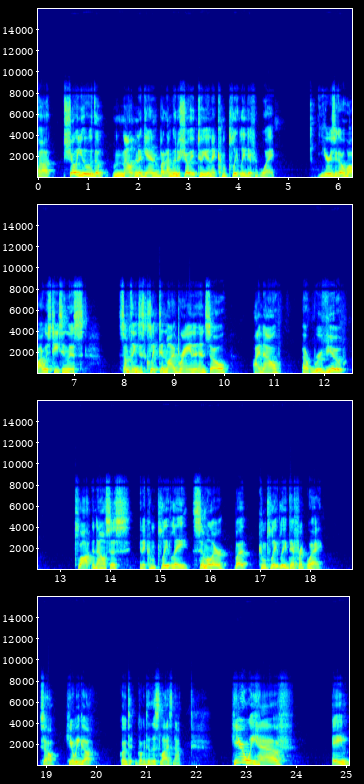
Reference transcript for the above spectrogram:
uh, show you the mountain again, but I'm going to show it to you in a completely different way. Years ago, while I was teaching this, something just clicked in my brain, and so I now uh, review plot analysis in a completely similar but completely different way. So here we go. Going to going to the slides now. Here we have a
